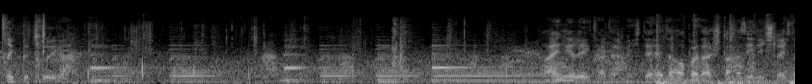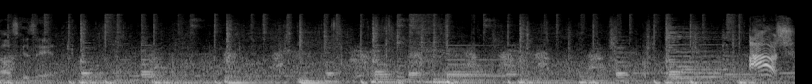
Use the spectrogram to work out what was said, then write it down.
Trickbetrüger. Eingelegt hat er mich. Der hätte auch bei der Stasi nicht schlecht ausgesehen. Arsch!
